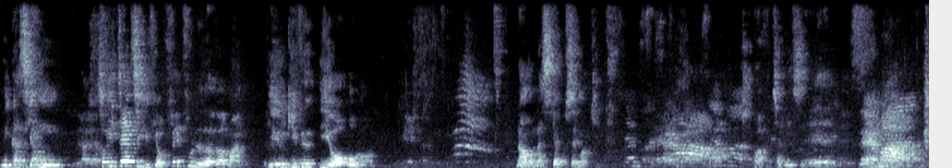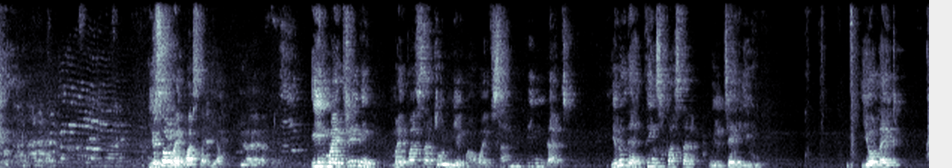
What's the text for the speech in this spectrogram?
ni kazi ya Mungu. So he tells you if you're faithful with another man, he will give you your own. Now nasikia kusema kitu. Wacha niseme. You saw my pastor here. Yeah. In my training, my pastor told me and my wife something that, you know, there are things pastor will tell you. You're like, "Ah,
